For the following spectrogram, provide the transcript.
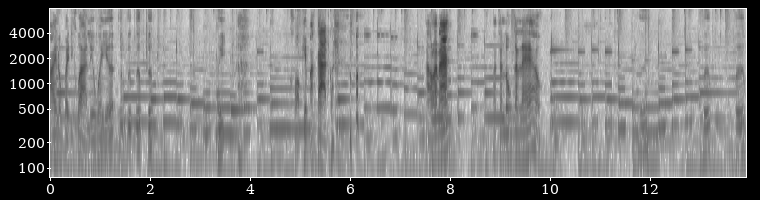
วายลงไปดีกว่าเร็วกว่าเยอะอึ๊บอึ๊บอึ๊บอึ๊บเฮ้ยขอเก็บอากาศก่อน เอาแล้วนะ เราจะลงกันแล้วปึ๊บปึ๊บปึ๊บ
